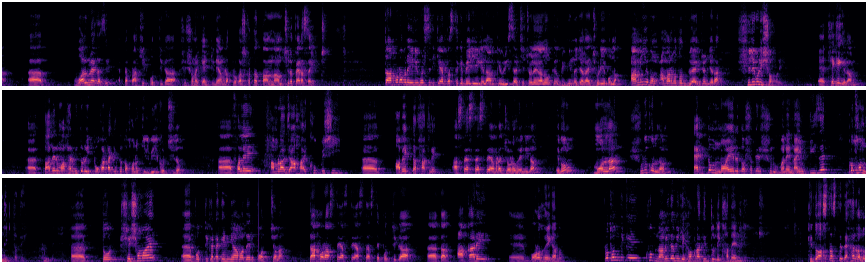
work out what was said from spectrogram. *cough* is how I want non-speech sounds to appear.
ওয়াল ম্যাগাজিন, একটা প্রাচীর পত্রিকা সে সময় ক্যান্টিনে আমরা প্রকাশ করতাম, তার নাম ছিল প্যারাসাইট। তারপর আমরা ইউনিভার্সিটি ক্যাম্পাস থেকে বেরিয়ে গেলাম, কেউ রিসার্চে চলে গেল, কেউ বিভিন্ন জায়গায় ছড়িয়ে পড়লাম আমি এবং আমার মতন দু একজন যারা শিলিগুড়ি শহরে থেকে গেলাম তাদের মাথার ভিতর ওই পোকাটা কিন্তু তখনও কিলবিল করছিল। ফলে আমরা যা হয় খুব বেশি আবেগটা থাকলে আস্তে আস্তে আস্তে আমরা জড়ো হয়ে নিলাম এবং মল্লার শুরু করলাম একদম নয়ের দশকের শুরু মানে নাইনটিজের প্রথম দিকটাতে। তো সে সময় পত্রিকাটাকে নিয়ে আমাদের পথ চলা, তারপর আস্তে আস্তে আস্তে আস্তে পত্রিকা তার আকারে বড় হয়ে গেল। প্রথম দিকে খুব নামি দামি লেখকরা কিন্তু লেখা দেননি। কিন্তু আস্তে আস্তে দেখা গেল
